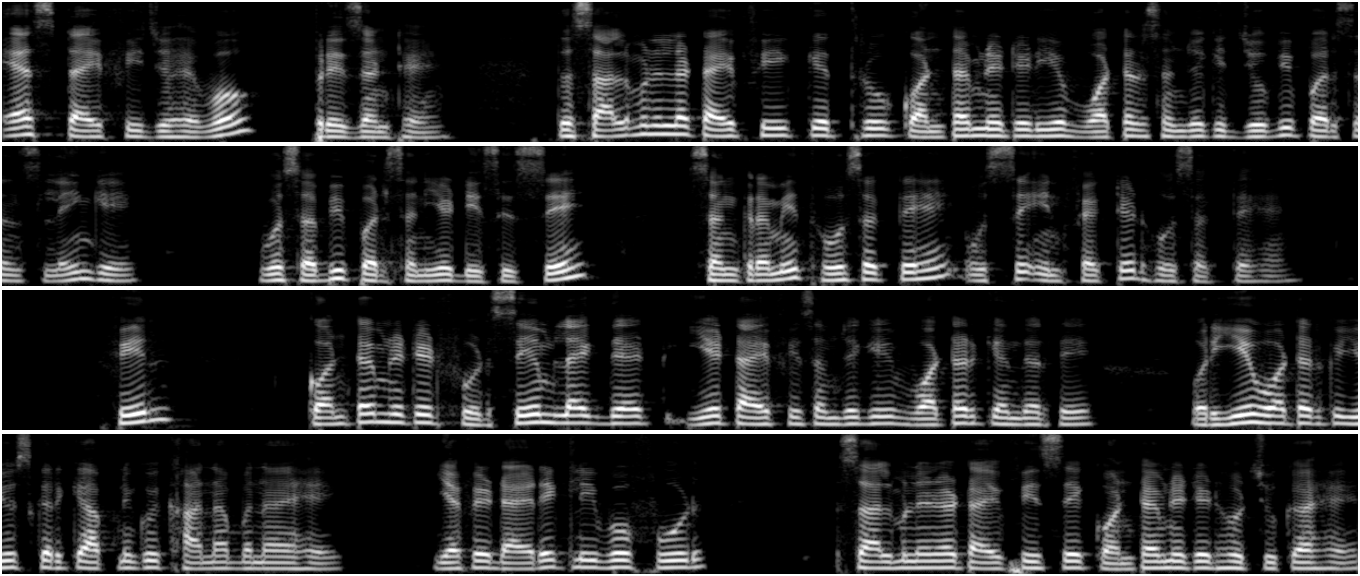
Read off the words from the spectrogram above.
एस टाइफी जो है वो प्रेजेंट है। तो साल्मोनेला टाइफी के थ्रू कॉन्टामिनेटेड ये वाटर समझो कि जो भी पर्सनस लेंगे, वो सभी पर्सन ये डिसीज से संक्रमित हो सकते हैं, उससे इन्फेक्टेड हो सकते हैं। फिर contaminated food same like that ये टाइफी समझो कि वाटर के अंदर थे और ये वाटर को यूज़ करके आपने कोई खाना बनाया है? या फिर डायरेक्टली वो फ़ूड सालमोनेला टाइफी से कॉन्टेमिनेटेड हो चुका है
